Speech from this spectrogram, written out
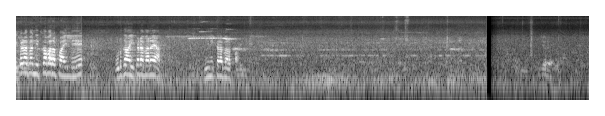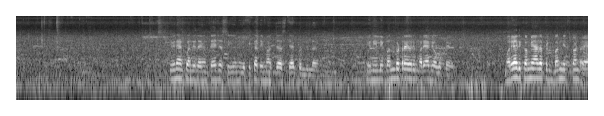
ಈ ಕಡೆ ಬಂದು ಇಟ್ಕೊಬಾರಪ್ಪ ಇಲ್ಲಿ. ಹುಡುಗ ಈ ಕಡೆ ಬರಯ್ಯ. ನೀನು ಈ ಕಡೆ ಬರಪ್ಪ. ಇಲ್ಲಿ ಇವನ್ಯಾಕೆ ಬಂದಿಲ್ಲ? ಇವನು ತೇಜಸ್ ಇವನಿಗೆ ತಿಕ್ಕ ದಿಮಾಕ್ ಜಾಸ್ತಿ ಯಾಕೆ ಬಂದಿಲ್ಲ? ಇವನು ಇಲ್ಲಿ ಬಂದ್ಬಿಟ್ರೆ ಇವ್ರಿಗೆ ಮರ್ಯಾದೆ ಹೋಗುತ್ತೆ ಇವ್ರಿಗೆ. ಮರ್ಯಾದೆ ಕಮ್ಮಿ ಆಗುತ್ತೆ ಹಿಂಗೆ ಬಂದು ನಿಂತ್ಕೊಂಡ್ರೆ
